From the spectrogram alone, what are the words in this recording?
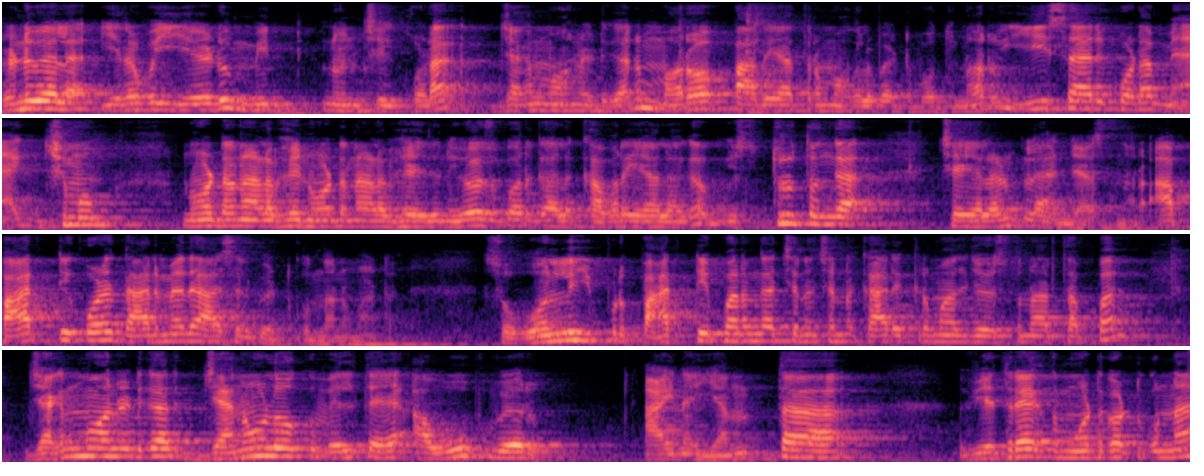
రెండు వేల ఇరవై ఏడు మిడ్ నుంచి కూడా జగన్మోహన్ రెడ్డి గారు మరో పాదయాత్ర మొదలు పెట్టబోతున్నారు ఈసారి కూడా మ్యాక్సిమం నూట నలభై నూట నలభై ఐదు నియోజకవర్గాలు కవర్ అయ్యేలాగా విస్తృతంగా చేయాలని ప్లాన్ చేస్తున్నారు. ఆ పార్టీ కూడా దాని మీదే ఆశలు పెట్టుకుందనమాట సో ఓన్లీ ఇప్పుడు పార్టీ పరంగా చిన్న చిన్న కార్యక్రమాలు చేస్తున్నారు తప్ప జగన్మోహన్ రెడ్డి గారు జనంలోకి వెళ్తే ఆ ఊపు వేరు. ఆయన ఎంత వ్యతిరేకత మూటగట్టుకున్నా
